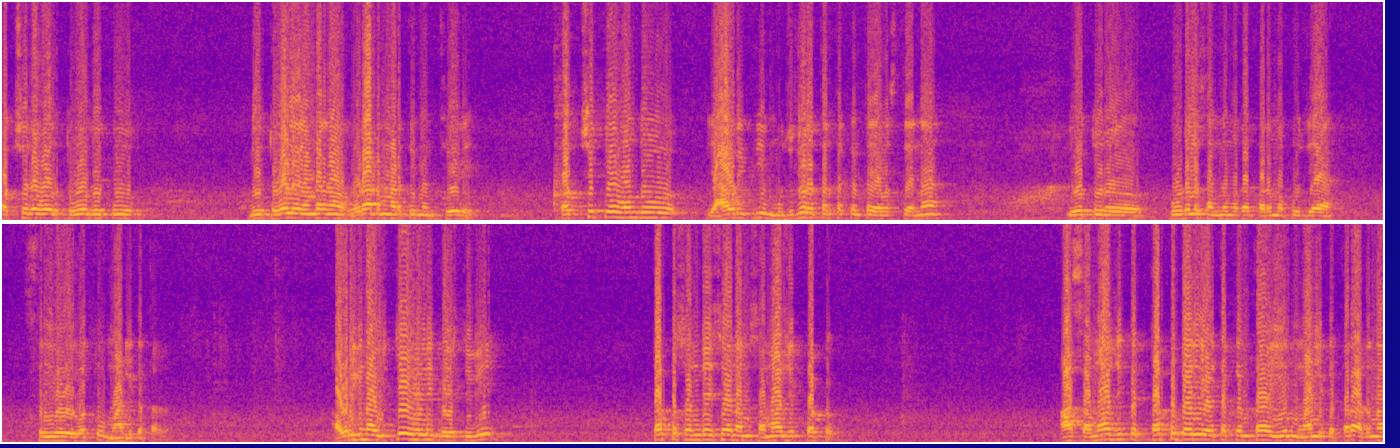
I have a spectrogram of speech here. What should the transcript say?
ಪಕ್ಷದ ತಗೋಬೇಕು, ನೀವು ತಗೊಳ್ಳಿಲ್ಲ ಅಂದ್ರೆ ನಾವು ಹೋರಾಟ ಮಾಡ್ತೀನಿ ಅಂತ ಹೇಳಿ, ಪಕ್ಷಕ್ಕೆ ಒಂದು ಯಾವ ರೀತಿ ಮುಜುಗರ ತರ್ತಕ್ಕಂಥ ವ್ಯವಸ್ಥೆಯನ್ನು ಇವತ್ತು ಕೂಡಲ ಸಂಗಮದ ಪರಮ ಪೂಜ್ಯ ಶ್ರೀಗಳು ಇವತ್ತು ಮಾಡ್ಲಿಕ್ಕತ್ತಾರ ಅವರಿಗೆ ನಾವು ಇಷ್ಟೇ ಹೇಳಿ ಬಯಸ್ತೀವಿ, ತಪ್ಪು ಸಂದೇಶ ನಮ್ಮ ಸಮಾಜಕ್ಕೆ ಕೊಟ್ಟು. ಆ ಸಮಾಜಕ್ಕೆ ತಪ್ಪು ದಾರಿ ಹೇಳ್ತಕ್ಕಂಥ ಏನು ಮಾಡ್ಲಿಕ್ಕತ್ತಾರ ಅದನ್ನ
